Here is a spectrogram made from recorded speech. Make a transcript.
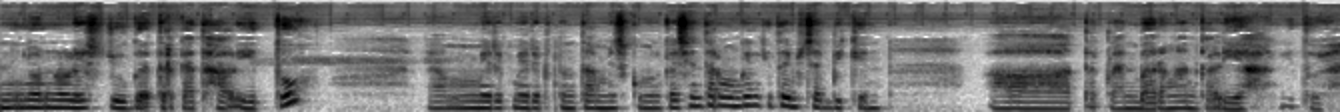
nulis juga terkait hal itu yang mirip-mirip tentang miskomunikasi ntar mungkin kita bisa bikin uh, tagline barengan kali ya gitu ya.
